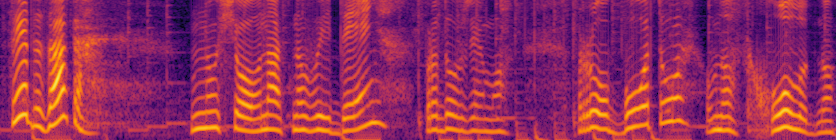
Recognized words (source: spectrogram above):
Все, до завтра. Ну що, у нас новий день. Продовжуємо роботу. У нас холодно.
